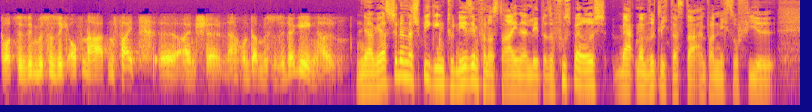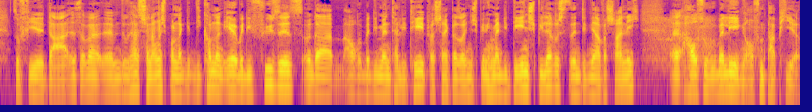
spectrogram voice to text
Trotzdem, sie müssen sich auf einen harten Fight äh, einstellen ne? und da müssen sie dagegen halten. Ja, wie hast du denn das Spiel gegen Tunesien von Australien erlebt? Also fußballerisch merkt man wirklich, dass da einfach nicht so viel, so viel da ist. Aber ähm, du hast schon angesprochen, die kommen dann eher über die Physis oder auch über die Mentalität wahrscheinlich bei solchen Spielen. Ich meine, die Dänen spielerisch sind ihnen ja wahrscheinlich äh, haushoch überlegen auf dem Papier.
